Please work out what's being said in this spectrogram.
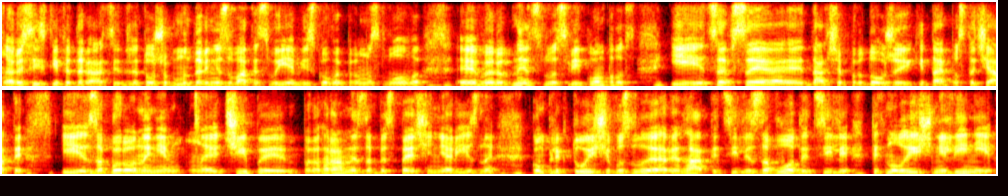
Російської Федерації для того, щоб модернізувати своє військове промислове е, виробництво, свій комплекс, і це все далі продовжує Китай постачати і заборонені е, чіпи, програмне забезпечення різне, комплектуючі вузли, агрегати, цілі заводи, цілі технологічні лінії.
